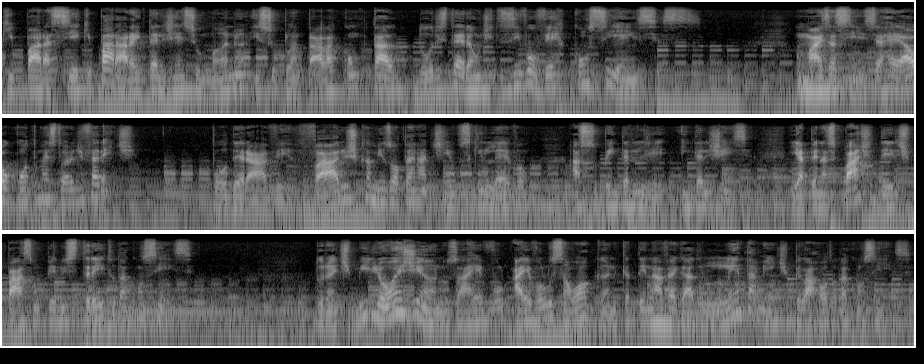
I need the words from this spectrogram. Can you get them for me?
que, para se equiparar à inteligência humana e suplantá-la, computadores terão de desenvolver consciências. Mas a ciência real conta uma história diferente. Poderá haver vários caminhos alternativos que levam à superinteligência, e apenas parte deles passam pelo estreito da consciência. Durante milhões de anos, a, evolução orgânica tem navegado lentamente pela rota da consciência.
